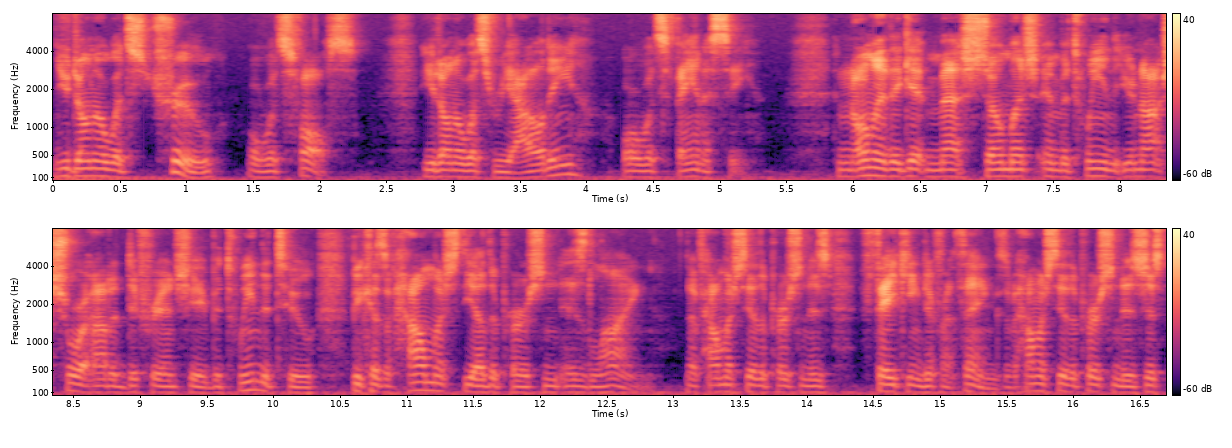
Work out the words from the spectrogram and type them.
You don't know what's true or what's false. You don't know what's reality or what's fantasy. And normally they get meshed so much in between that you're not sure how to differentiate between the two because of how much the other person is lying, of how much the other person is faking different things, of how much the other person is just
